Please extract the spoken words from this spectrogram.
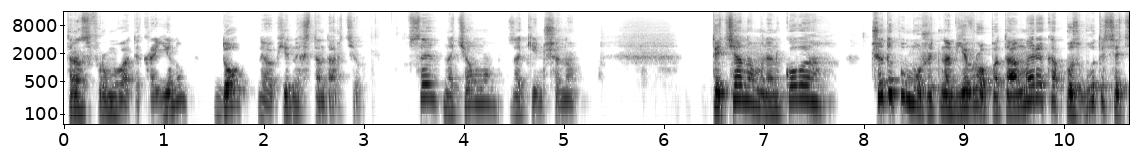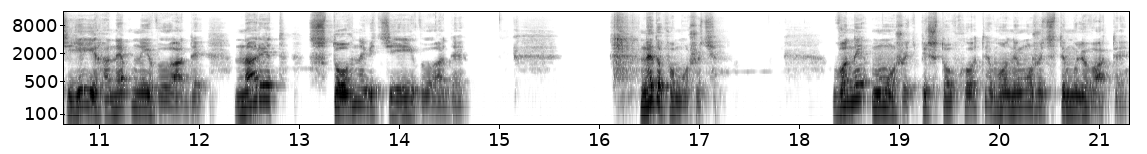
трансформувати країну до необхідних стандартів. Все на цьому закінчено. Тетяна Моненкова. Чи допоможуть нам Європа та Америка позбутися цієї ганебної влади? Наряд стогне від цієї влади. Не допоможуть. Вони можуть підштовхувати, вони можуть стимулювати,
